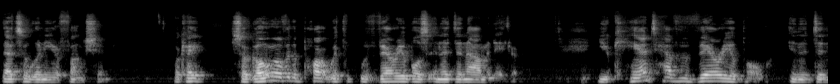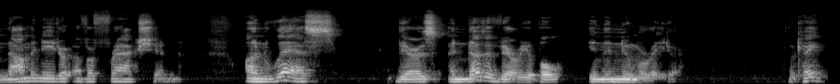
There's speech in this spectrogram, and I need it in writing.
That's a linear function. Okay? So going over the part with, with variables in a denominator. You can't have a variable in the denominator of a fraction unless there's another variable in the numerator. Okay?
